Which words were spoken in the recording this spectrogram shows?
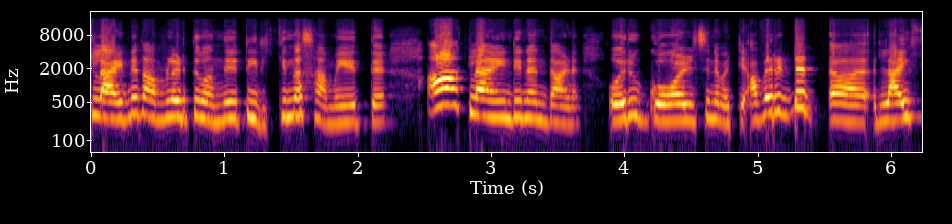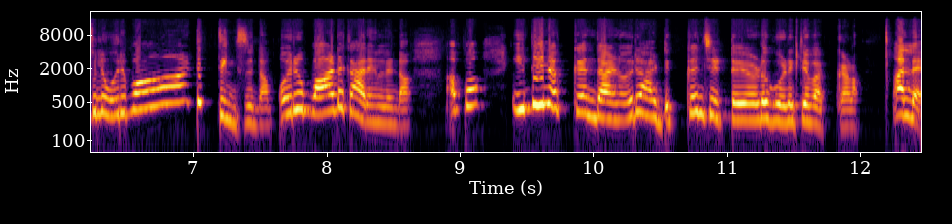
ക്ലയന്റ് നമ്മളെടുത്ത് വന്നിട്ട് ഇരിക്കുന്ന സമയത്ത് ആ ക്ലയന്റിന് എന്താണ് ഒരു ഗോൾസിനെ പറ്റി അവരുടെ ലൈഫിൽ ഒരുപാട് തിങ്സ് ഉണ്ടാവും ഒരുപാട് കാര്യങ്ങളുണ്ടാവും. അപ്പോൾ ഇതിനൊക്കെ എന്താണ് ഒരു അടുക്കം ചിട്ടയോട് കൂടിയിട്ട് വെക്കണം. അല്ലെ?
